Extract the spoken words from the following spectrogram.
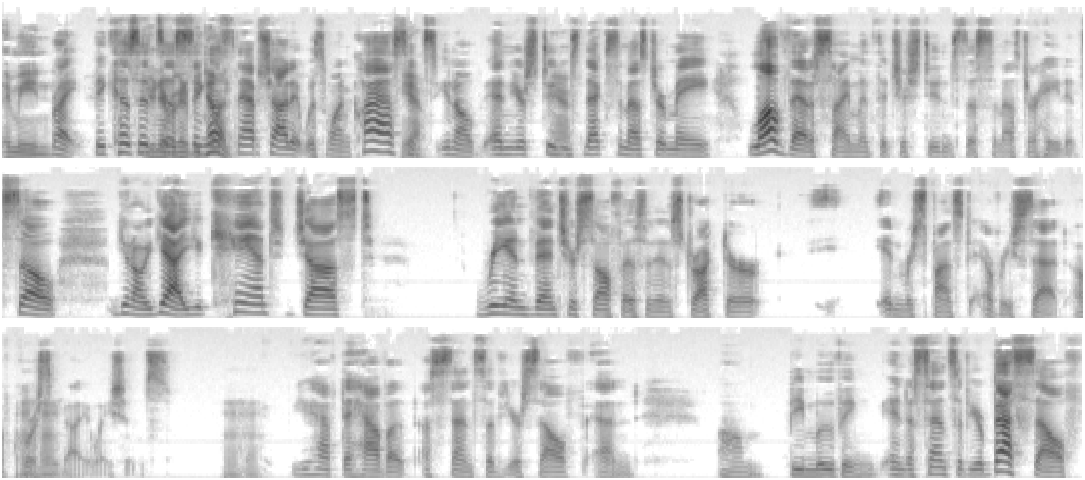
I mean, Right, because it's a single snapshot. It was one class. Yeah. It's you know, and your students next semester may love that assignment that your students this semester hated. So, you know, yeah, you can't just reinvent yourself as an instructor in response to every set of course Mm-hmm. evaluations. You have to have a, a sense of yourself and um, be moving in a sense of your best self,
